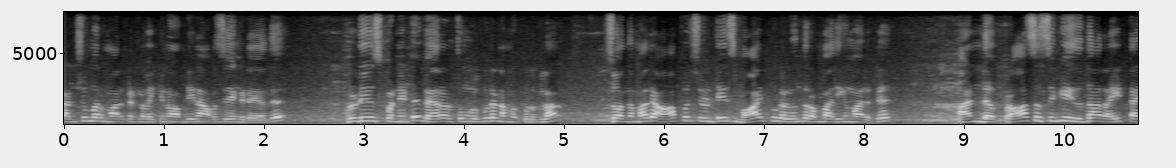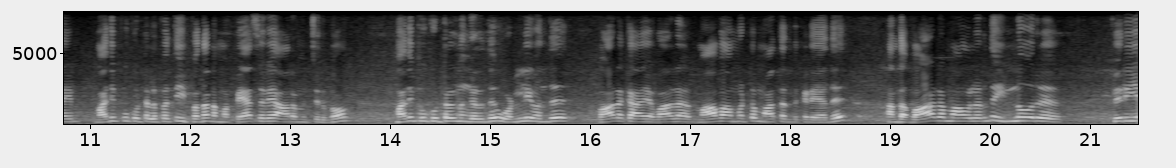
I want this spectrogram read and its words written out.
கன்சூமர் மார்க்கெட்டில் வைக்கணும் அப்படின்னு அவசியம் கிடையாது. ப்ரொடியூஸ் பண்ணிவிட்டு வேற ஒருத்தவங்களுக்கு கூட நம்ம கொடுக்கலாம். ஸோ அந்த மாதிரி ஆப்பர்ச்சுனிட்டிஸ் வாய்ப்புகள் வந்து ரொம்ப அதிகமாக இருக்குது அண்டு ப்ராசஸிங்கு இதுதான் ரைட் டைம் மதிப்பு கூட்டலை பற்றி இப்போ தான் நம்ம பேசவே ஆரம்பிச்சிருக்கோம். மதிப்பு கூட்டல்னுங்கிறது ஒன்லி வந்து வாழைக்காயை வாழை மாவாக மட்டும் மாற்றுறது கிடையாது. அந்த வாழை மாவுலேருந்து இன்னொரு பெரிய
